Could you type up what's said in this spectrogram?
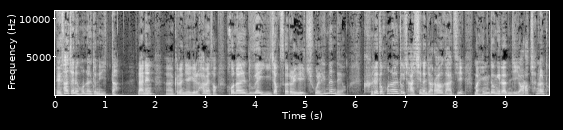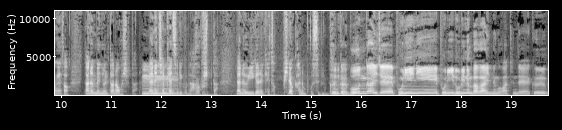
내 사전에 호날두는 있다. 라는 어, 그런 얘기를 하면서 호날두의 이적설을 일축을 했는데요. 그래도 호날두 자신은 여러 가지 뭐 행동이라든지 여러 채널을 통해서 나는 맨유를 떠나고 싶다. 음. 나는 챔피언스 리그로 나가고 싶다. 라는 의견을 계속 피력하는 모습입니다. 그러니까 뭔가 이제 본인이 본인이 노리는 바가 있는 것 같은데 그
